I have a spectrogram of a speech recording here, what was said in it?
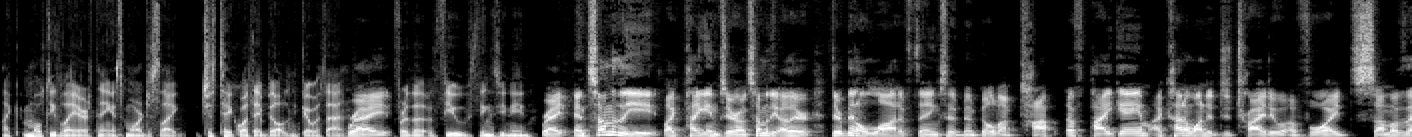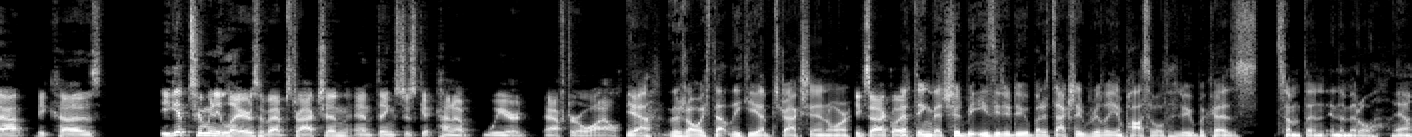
like multi layer thing. It's more just like, just take what they built and go with that. Right. For the few things you need. Right. And some of the, like Pygame Zero and some of the other, there have been a lot of things that have been built on top of Pygame. I kind of wanted to try to avoid some of that because you get too many layers of abstraction and things just get kind of weird after a while. Yeah, there's always that leaky abstraction or exactly that thing that should be easy to do, but it's actually really impossible to do because something in the middle. Yeah.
